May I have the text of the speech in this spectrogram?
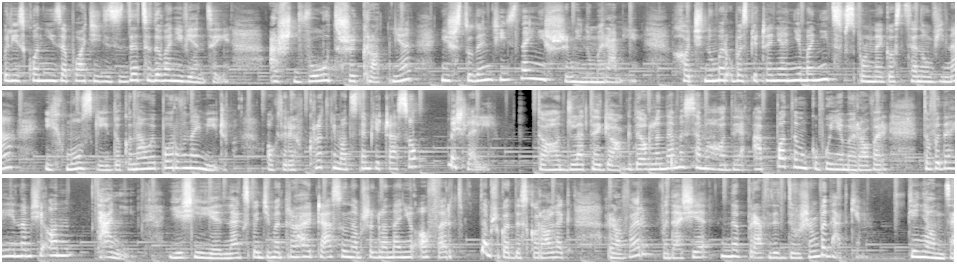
byli skłonni zapłacić zdecydowanie więcej, aż dwu, trzykrotnie, niż studenci z najniższymi numerami. Choć numer ubezpieczenia nie ma nic wspólnego z ceną wina, ich mózgi dokonały porównań liczb, o których w krótkim odstępie czasu myśleli. To dlatego, gdy oglądamy samochody, a potem kupujemy rower, to wydaje nam się on tani. Jeśli jednak spędzimy trochę czasu na przeglądaniu ofert, np. deskorolek, rower wyda się naprawdę dużym wydatkiem. Pieniądze.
